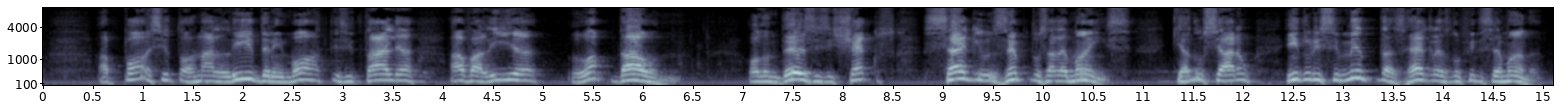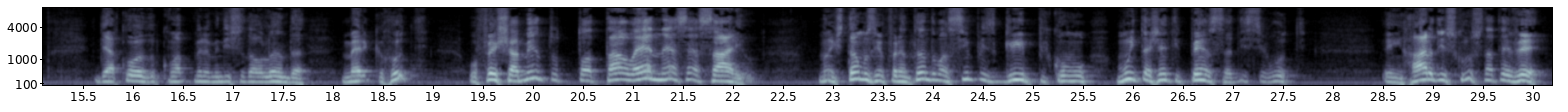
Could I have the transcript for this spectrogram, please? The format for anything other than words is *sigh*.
após se tornar líder em mortes, Itália avalia lockdown. Holandeses e checos seguem o exemplo dos alemães, que anunciaram endurecimento das regras no fim de semana. De acordo com a primeira-ministra da Holanda, Merk Rutte, o fechamento total é necessário. Não estamos enfrentando uma simples gripe, como muita gente pensa, disse Rutte, em raro discurso na TV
